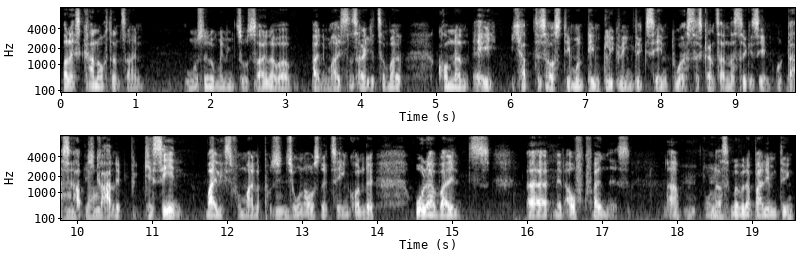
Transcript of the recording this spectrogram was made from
aber es kann auch dann sein, muss nicht unbedingt so sein, aber bei den meisten sage ich jetzt einmal, kommen dann, ey, ich habe das aus dem und dem Blickwinkel gesehen, du hast das ganz anders da gesehen und das Ja, habe ich gar nicht gesehen, weil ich es von meiner Position aus nicht sehen konnte oder weil es äh, nicht aufgefallen ist. Na? Und da sind wir wieder bei dem Ding,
